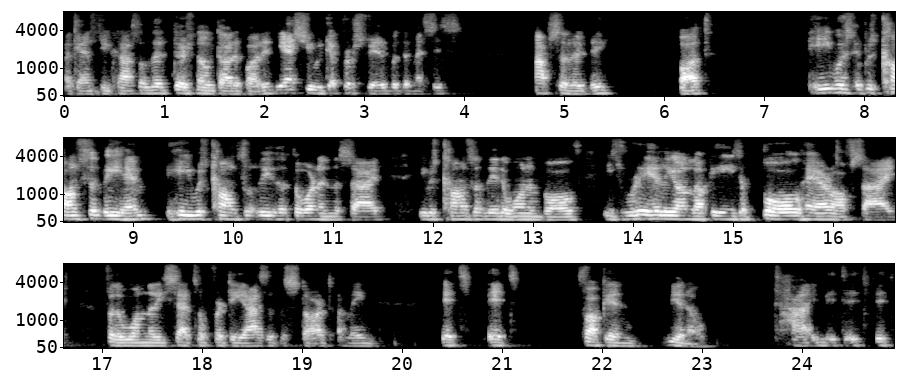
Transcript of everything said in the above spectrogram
against Newcastle. There's no doubt about it. Yes, you would get frustrated with the misses, absolutely, but he was. It was constantly him. He was constantly the thorn in the side. He was constantly the one involved. He's really unlucky. He's a ball hair offside for the one that he sets up for Diaz at the start. I mean, it's it's fucking you know time. It it, it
